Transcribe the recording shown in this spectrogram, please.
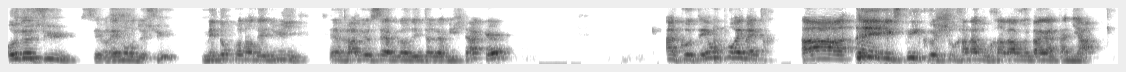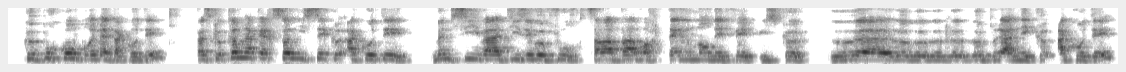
Au-dessus, c'est vraiment dessus. Mais donc, on en déduit, Rav Yosef, en déduit de la Mishnah, que à côté, on pourrait mettre. Ah, explique le Shulchan le Bagatania, que pourquoi on pourrait mettre à côté? Parce que comme la personne, il sait qu'à côté, même s'il va attiser le four, ça ne va pas avoir tellement d'effet, puisque le, plat n'est qu'à côté.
